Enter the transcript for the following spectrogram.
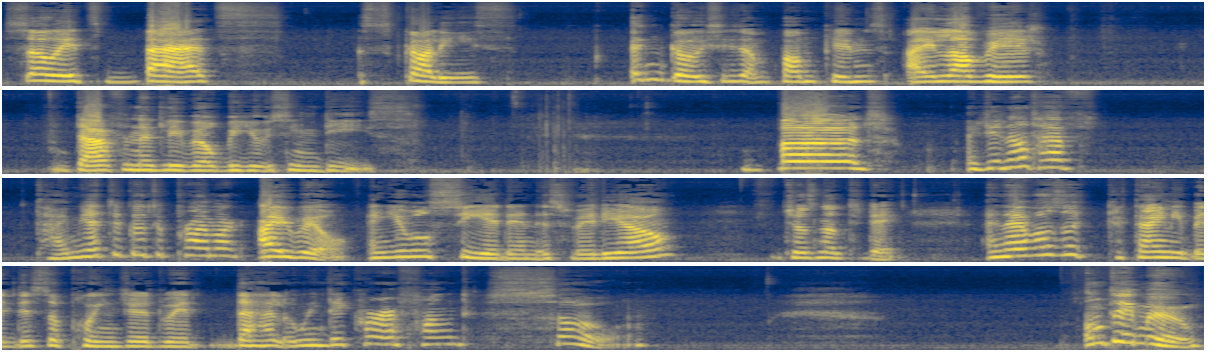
So it's bats, scullies, and ghosties and pumpkins. I love it. Definitely will be using these. But I did not have time yet to go to Primark. I will, and you will see it in this video, just not today. And I was a tiny bit disappointed with the Halloween decor I found. So, on Temu,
